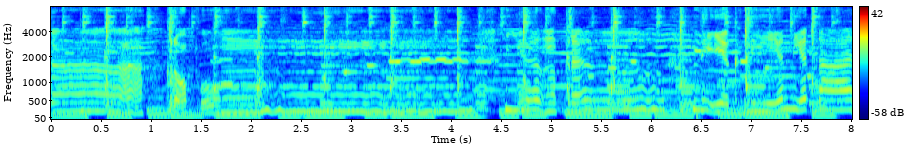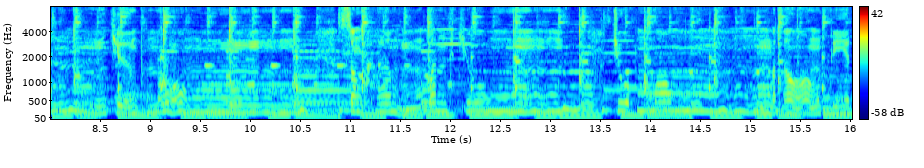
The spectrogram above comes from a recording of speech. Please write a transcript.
កាក្របភូមិយើងត្រូវលាគ្នានាដែនជើងភ្នំសង្ឃឹមបន្ជុំជួបមុំម្ដងទៀត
